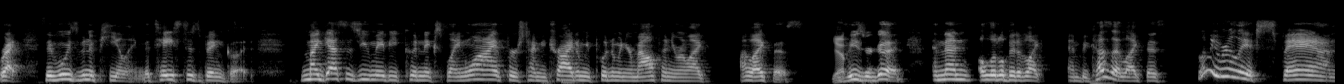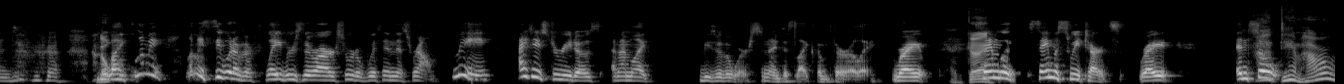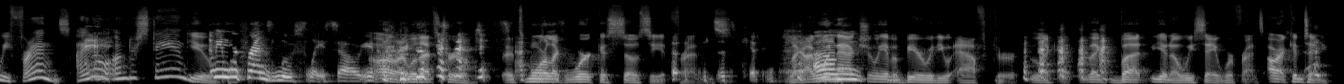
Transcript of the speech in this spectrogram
Right. They've always been appealing. The taste has been good. My guess is you maybe couldn't explain why. The first time you tried them, you put them in your mouth and you were like, I like this. Yep. These are good. And then a little bit of like, and because I like this, let me really expand. Nope. like, let me let me see what other flavors there are sort of within this realm. Me, I taste Doritos and I'm like, these are the worst, and I dislike them thoroughly. Right. Okay. Same with same with SweeTarts, right? And so God damn, how are we friends? I don't understand you. I mean, we're friends loosely, so you know. All right, well, that's true. It's more like work associate friends. Just kidding. Like I wouldn't Um, actually have a beer with you after. Like like but you know, we say we're friends. All right, continue.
